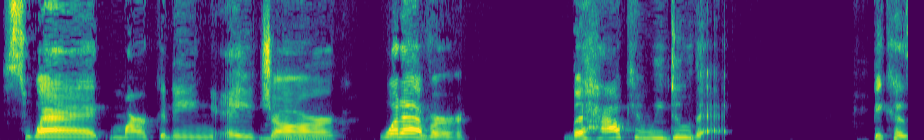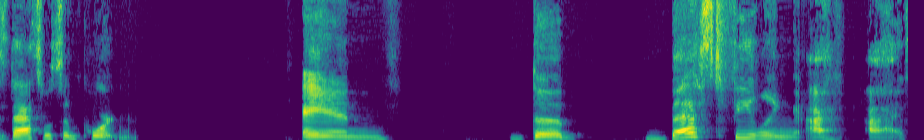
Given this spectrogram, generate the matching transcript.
swag, marketing, HR, mm-hmm. whatever. But how can we do that? Because that's what's important. And the best feeling I've, I've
